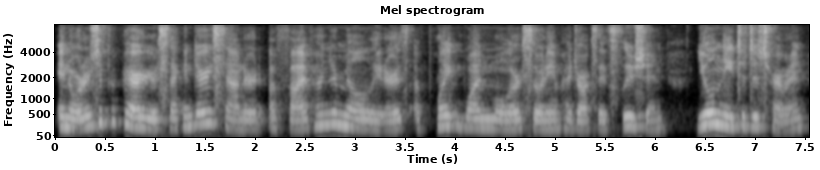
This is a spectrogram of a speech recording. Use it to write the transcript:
In order to prepare your secondary standard of 500 milliliters of 0.1 molar sodium hydroxide solution, you'll need to determine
